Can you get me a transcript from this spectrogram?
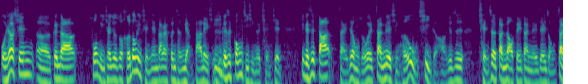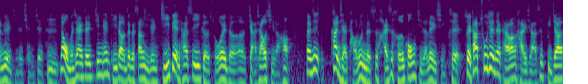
我要先呃跟大家说明一下，就是说核动力潜舰大概分成两大类型，一个是攻击型的潜舰，一个是搭载这种所谓战略型核武器的哈，就是潜射弹道飞弹的这种战略级的潜舰。嗯，那我们现在在今天提到这个商级舰，即便它是一个所谓的呃假消息了哈。但是看起来讨论的是还是核攻击的类型，是，所以它出现在台湾海峡是比较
